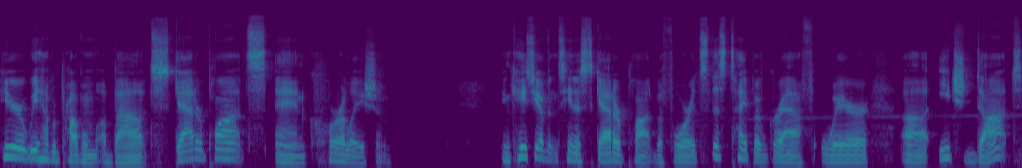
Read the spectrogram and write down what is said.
Here we have a problem about scatter plots and correlation. In case you haven't seen a scatter plot before, it's this type of graph where uh, each dot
